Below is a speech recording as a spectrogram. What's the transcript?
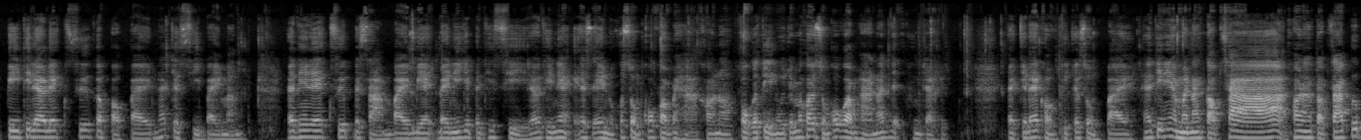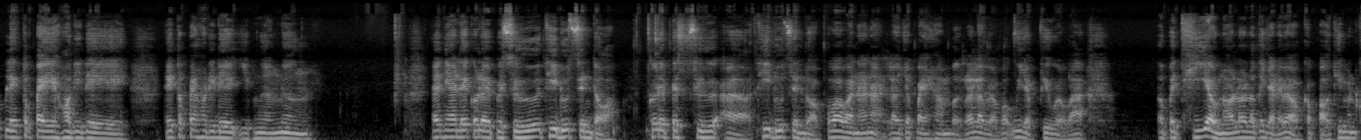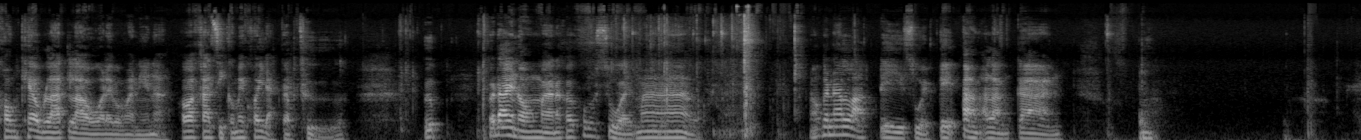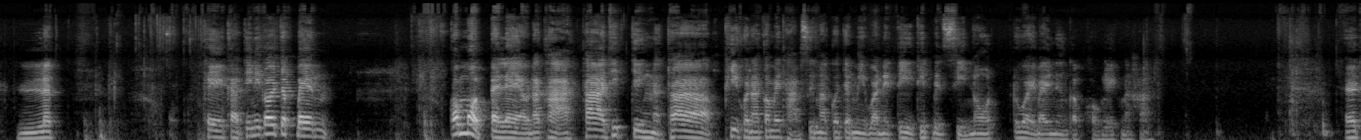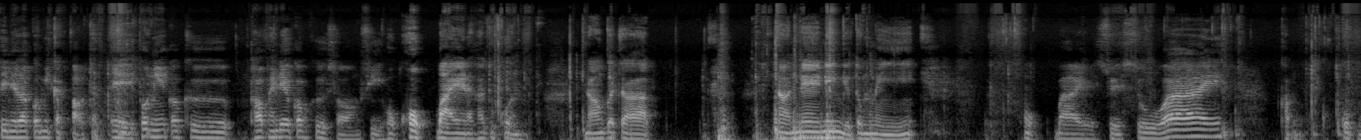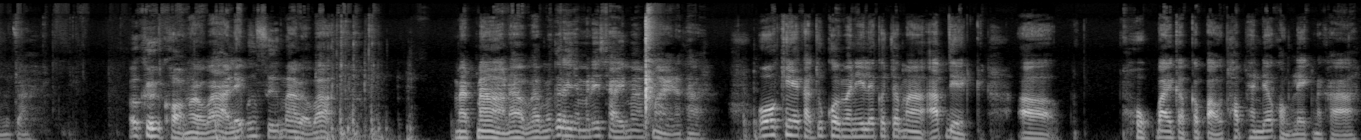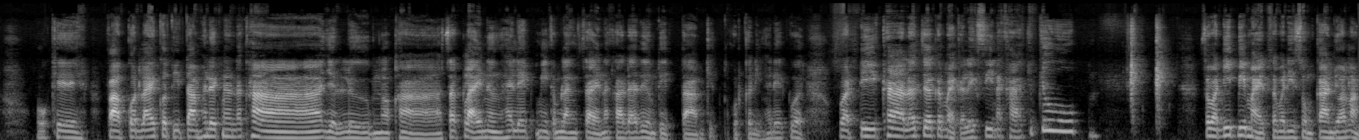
ปีที่แล้วเล็กซื้อกระเป๋าไปน่าจะสี่ใบมั้ง แล้วทีนี้เล็กซื้อไปสามใบใบใบนี้จะเป็นที่สี่แล้วทีเนี้ย SA หนูก็ส่งข้อความไปหาเขาเนาะ ปกติหนูจะไม่ค่อยส่งข้อความหานะถึงจะ อยากจะได้ของถึงจะส่งไปแล้วทีเนี้ยเหมันนางตอบช้า พอนางตอบช้าปุ๊บเล็กต้องไปฮอลิเดย์เล็กต้องไปฮอลิเดย์อีกเมืองหนึ่งแล้วเนี้ยเล็กก็เลยไปซื้อที่ดูสเซนดอร์ฟก็เลยไปซื้อเอ่อที่ดูสเซนดอร์ฟเพราะว่าวันนั้นอะเราจะไปฮัมเบิร์กแล้วเราแบบว่าอุ้ยอยากฟีลแบบว่าเออไปเที่ยวเนาะแล้วเราก็อยากได้แบบกระเป๋าที่มันคล่องแคล่วรัดเราอะไรประมาณนี้นะเพราะว่าคลาสสิกก็ไม่ค่อยอยากจะถือปุ๊บก็ได้น้องมานะครับก็สวยมากน้องก็น่ารักดีสวยเป๊ะปังอลังการ เลิศโอเคค่ะ ที่นี้ก็จะเป็น ก็หมดไปแล้วนะคะ ถ้าที่จริงนะถ้าพี่คนนั้นก็ไม่ถามซื้อมาก็จะมีวานิตี้ที่เป็นสีโน้ตด้วยใบหนึ่งกับของเล็กนะคะแล้วทีนี้เราก็มีกระเป๋าจัดเอพวกนี้ก็คือท็อปแฮนเดิลก็คือสองสี่หกหกใบนะคะทุกคนน้องก็จะนอนแน่นิ่งอยู่ตรงนี้หกใบสวยๆของกลุ่มนะจ๊ะ ก็คือของแบบว่าเล็กเพิ่งซื้อมาแบบว่ามัดมานะแบบมันก็เลยยังไม่ได้ใช้มากมายนะคะ โอเคค่ะทุกคนวันนี้เล็กก็จะมาอัปเดตเอ่อหกใบกับกระเป๋าท็อปแฮนเดิลของเล็กนะคะ โอเค ฝากกดไลค์กดติดตามให้เล็กด้วยนะคะ อย่าลืมนะคะสักไลค์หนึ่งให้เล็กมีกำลังใจนะคะและอย่าลืมติดตามกดกระดิ่งให้เล็กด้วยสวัสดีค่ะ แล้วเจอกันใหม่กับเล็กซี่นะคะ จุ๊บๆสวัสดีปีใหม่สวัสดีสงการย้อนหลัง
